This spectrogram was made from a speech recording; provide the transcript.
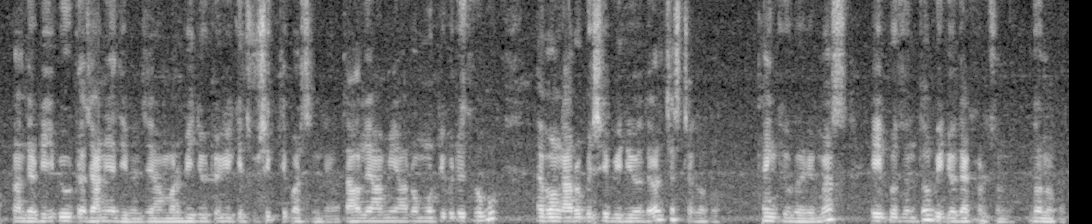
আপনাদের রিভিউটা জানিয়ে দিবেন যে আমার ভিডিও থেকে কিছু শিখতে পারছেন কিনা। তাহলে আমি আরও মোটিভেটেড হব এবং আরও বেশি ভিডিও দেওয়ার চেষ্টা করব। থ্যাংক ইউ ভেরি মাচ এই পর্যন্ত ভিডিও দেখার জন্য। ধন্যবাদ।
